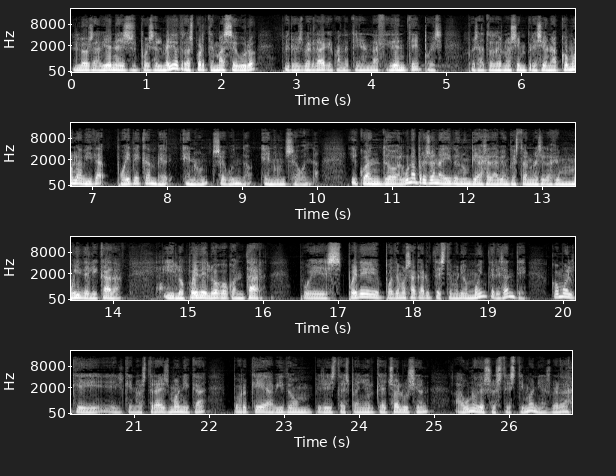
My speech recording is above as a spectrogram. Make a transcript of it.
los aviones, pues el medio de transporte más seguro, pero es verdad que cuando tienen un accidente, pues, pues a todos nos impresiona cómo la vida puede cambiar en un segundo, en un segundo. Y cuando alguna persona ha ido en un viaje de avión que está en una situación muy delicada y lo puede luego contar, pues puede, podemos sacar un testimonio muy interesante, como el que, el que nos trae Mónica, porque ha habido un periodista español que ha hecho alusión a uno de esos testimonios, ¿verdad?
